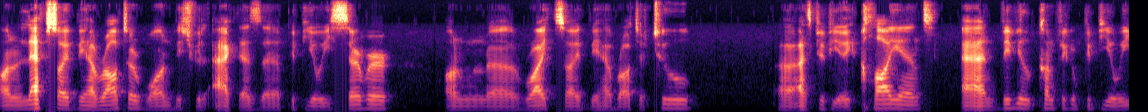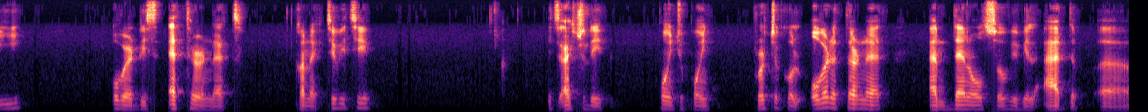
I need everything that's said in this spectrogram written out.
On left side we have router 1 which will act as a PPPoE server. On uh, right side we have router 2 uh, as PPPoE client. And we will configure PPPoE over this Ethernet connectivity. It's actually point-to-point -point protocol over the Ethernet and then also we will add the uh,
